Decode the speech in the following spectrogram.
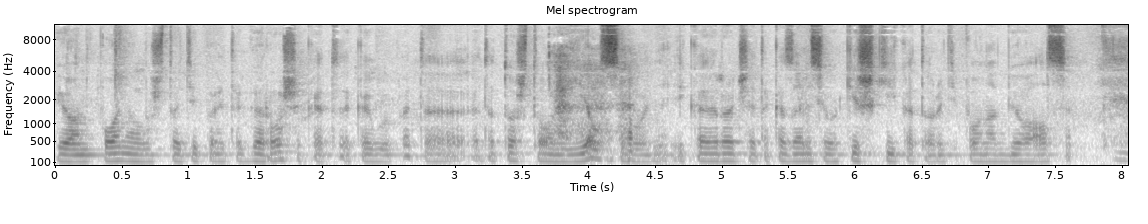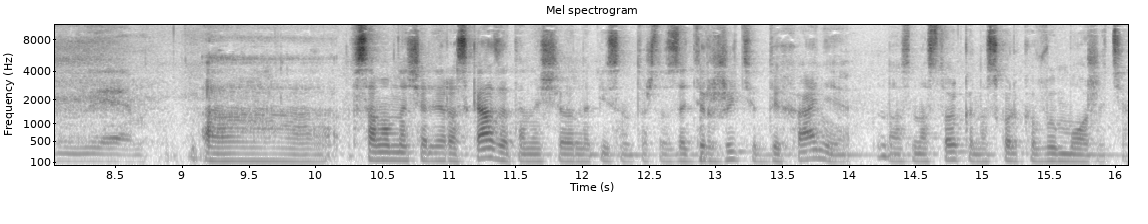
и он понял, что типа это горошек, это как бы это, это то, что он ел сегодня, и короче это оказались его кишки, которые типа он отбивался. Yeah. А, в самом начале рассказа там еще написано то, что задержите дыхание настолько, насколько вы можете.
